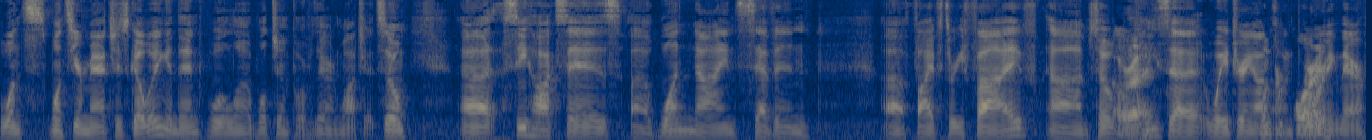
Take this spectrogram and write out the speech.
once once your match is going, and then we'll uh, we'll jump over there and watch it. So uh, Seahawk says uh, one nine seven. Uh, five three five. Um, so right. he's uh, wagering on, on Poring there.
